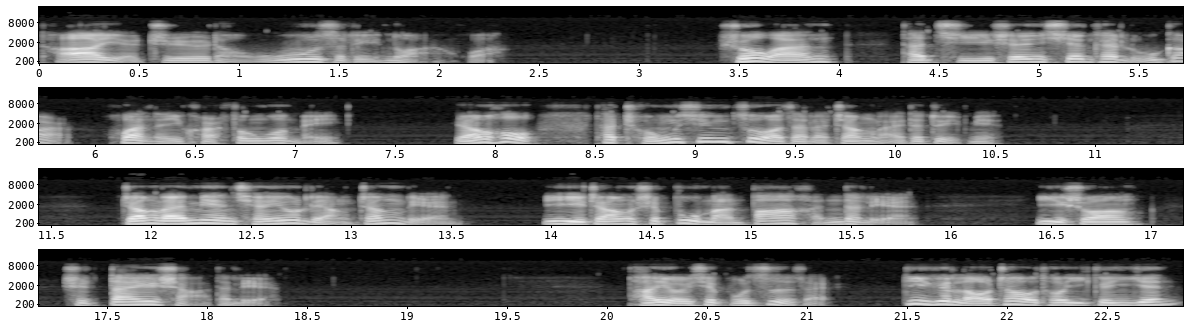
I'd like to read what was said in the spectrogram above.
他也知道屋子里暖和。”说完，他起身掀开炉盖，换了一块蜂窝煤，然后他重新坐在了张来的对面。张来面前有两张脸，一张是布满疤痕的脸，一双是呆傻的脸。他有些不自在，递给老赵头一根烟，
